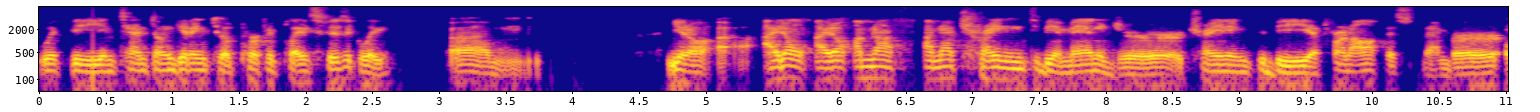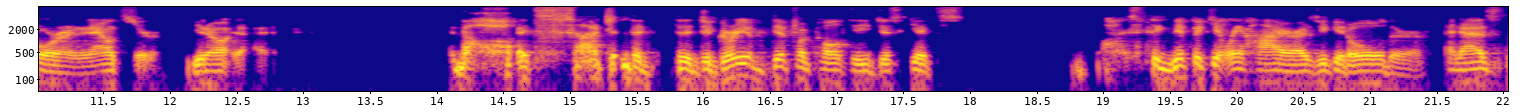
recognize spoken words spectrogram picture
with the intent on getting to a perfect place physically. Um, you know, I- I don't, I don't, I'm not, I'm not training to be a manager or training to be a front office member or an announcer. You know, the it's such the the degree of difficulty just gets significantly higher as you get older and as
